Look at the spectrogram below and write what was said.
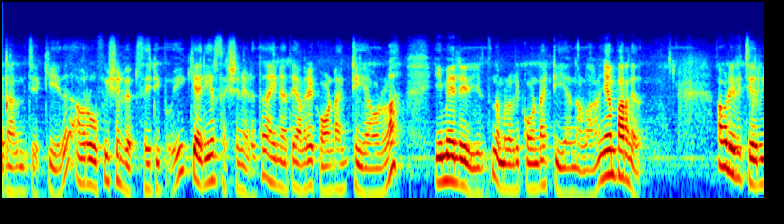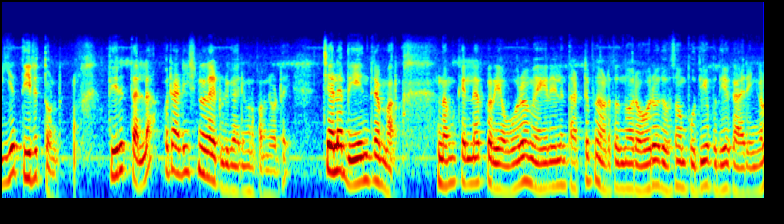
ഏതാണെന്ന് ചെക്ക് ചെയ്ത് അവരുടെ ഒഫീഷ്യൽ വെബ്സൈറ്റിൽ പോയി കരിയർ സെക്ഷൻ എടുത്ത് അതിനകത്ത് അവരെ കോൺടാക്റ്റ് ചെയ്യാനുള്ള ഇമെയിൽ എഴുതി എടുത്ത് നമ്മളവർ കോൺടാക്ട് ചെയ്യുക എന്നുള്ളതാണ് ഞാൻ പറഞ്ഞത്. അവിടെ ഒരു ചെറിയ തിരുത്തുണ്ട്. തിരുത്തല്ല ഒരു അഡീഷണൽ ആയിട്ടൊരു കാര്യം കൂടെ പറഞ്ഞോട്ടെ. ചില വേന്ദ്രന്മാർ നമുക്കെല്ലാവർക്കും അറിയാം ഓരോ മേഖലയിലും തട്ടിപ്പ് നടത്തുന്നവർ ഓരോ ദിവസവും പുതിയ പുതിയ കാര്യങ്ങൾ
